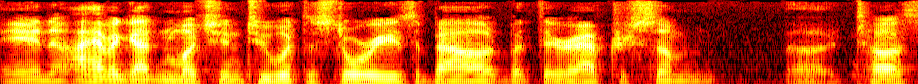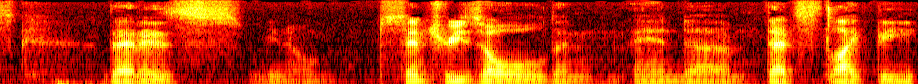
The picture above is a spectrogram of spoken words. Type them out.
And I haven't gotten much into what the story is about, but they're after some uh, tusk that is, you know, centuries old, and and uh, that's like the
